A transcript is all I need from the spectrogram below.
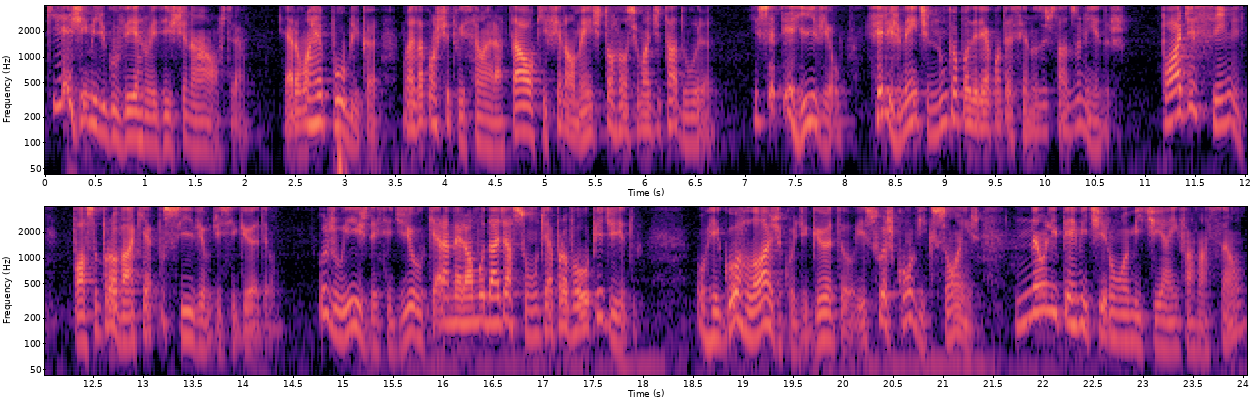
Que regime de governo existe na Áustria? Era uma república, mas a Constituição era tal que finalmente tornou-se uma ditadura. Isso é terrível. Felizmente, nunca poderia acontecer nos Estados Unidos. Pode sim, posso provar que é possível, disse Gödel. O juiz decidiu que era melhor mudar de assunto e aprovou o pedido. O rigor lógico de Gödel e suas convicções não lhe permitiram omitir a informação,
